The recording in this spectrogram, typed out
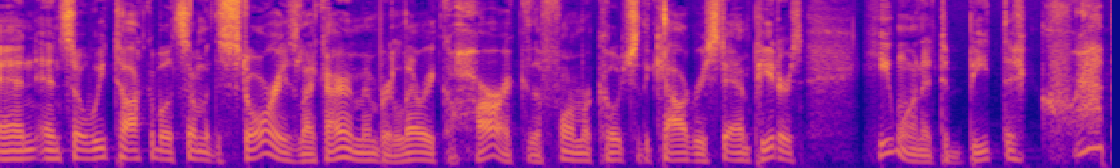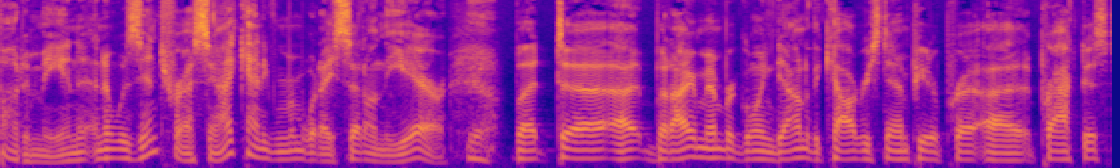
and and so we talk about some of the stories. Like I remember Larry Kuharich, the former coach of the Calgary Stampeders. He wanted to beat the crap out of me, and, and it was interesting. I can't even remember what I said on the air. Yeah. But uh, uh but I remember going down to the Calgary Stampeder uh, practice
